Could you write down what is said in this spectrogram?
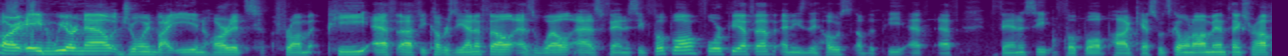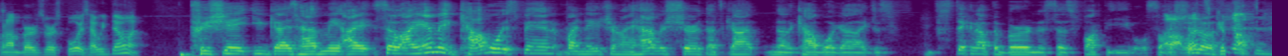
All right, Aiden, we are now joined by Ian Hartitz from PFF. He covers the NFL as well as fantasy football for PFF, and he's the host of the PFF Fantasy Football Podcast. What's going on, man? Thanks for hopping on Birds vs. Boys. How we doing? Appreciate you guys having me. I so I am a Cowboys fan by nature, and I have a shirt that's got you know, the cowboy guy like just sticking up the bird and it says "fuck the Eagles." So I Oh, should let's have. go.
